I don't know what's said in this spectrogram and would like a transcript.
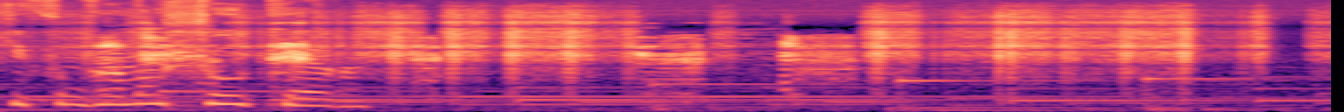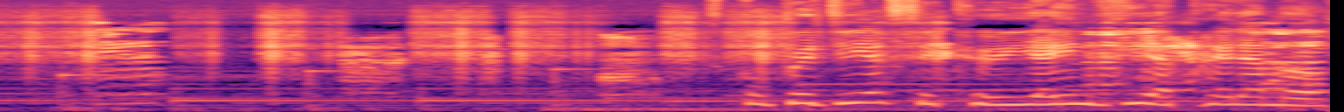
qui font vraiment chaud au cœur. Ce qu'on peut dire, c'est qu'il y a une vie après la mort.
